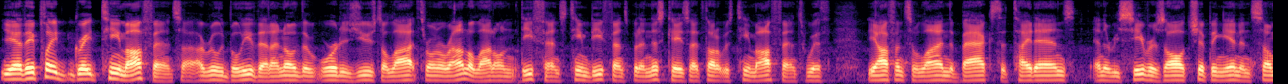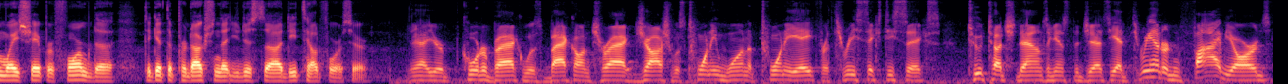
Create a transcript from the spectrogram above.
Yeah, they played great team offense. I really believe that. I know the word is used a lot, thrown around a lot on defense, team defense, but in this case, I thought it was team offense with the offensive line, the backs, the tight ends, and the receivers all chipping in in some way, shape, or form to, to get the production that you just uh, detailed for us here. Yeah, your quarterback was back on track. Josh was 21 of 28 for 366, two touchdowns against the Jets. He had 305 yards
